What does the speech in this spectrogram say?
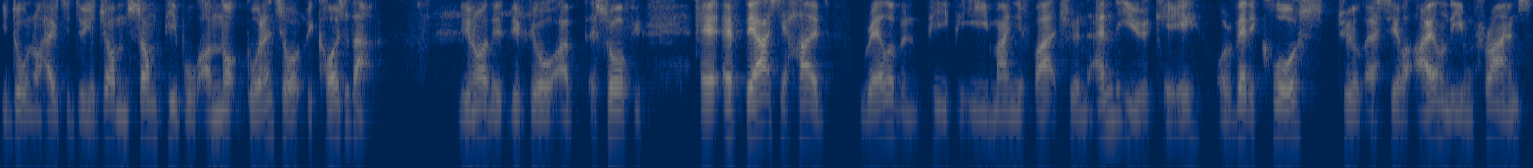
You don't know how to do your job. And some people are not going into it because of that. You know, they, they feel uh, so. If you, if they actually had relevant PPE manufacturing in the UK or very close to, let's say, like Ireland, even France,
